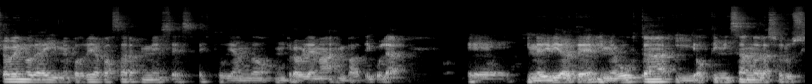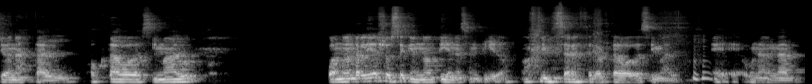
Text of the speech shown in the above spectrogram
yo vengo de ahí, me podría pasar meses estudiando un problema en particular. Eh, y me divierte y me gusta y optimizando la solución hasta el octavo decimal, cuando en realidad yo sé que no tiene sentido optimizar hasta el octavo decimal. Eh, una,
